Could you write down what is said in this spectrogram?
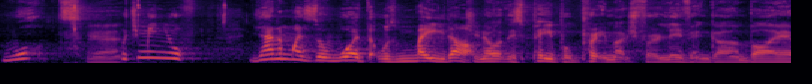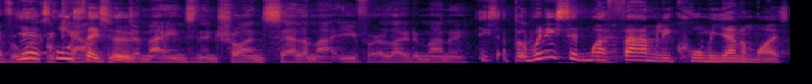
What? Yeah. What do you mean your Yiannimize is a word that was made up? Do you know what? There's people pretty much for a living go and buy everyone's they accounts and domains and then try and sell them at you for a load of money. But when he said my family call me Yiannimize,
